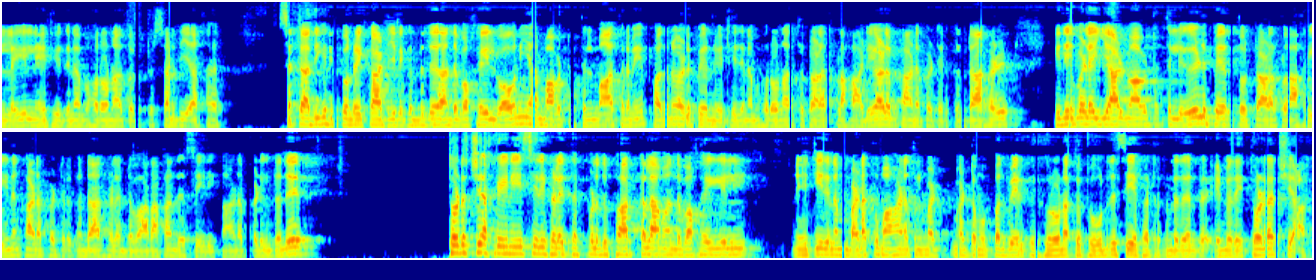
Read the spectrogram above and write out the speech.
நிலையில் நேற்றைய தினம் கொரோனா தொற்று சடதியாக சற்று அதிகரிப்பு ஒன்றை காட்டியிருக்கின்றது. அந்த வகையில் வவுனியா மாவட்டத்தில் மாத்திரமே பதினேழு பேர் நேற்றைய தினம் கொரோனா தொற்றாளர்களாக அடையாளம் காணப்பட்டிருக்கின்றார்கள். இதேவேளை யாழ் மாவட்டத்தில் ஏழு பேர் தொற்றாளர்களாக இனம் காணப்பட்டிருக்கின்றார்கள் என்றவாறாக அந்த செய்தி காணப்படுகின்றது. தொடர்ச்சியாக இனிய செய்திகளை தற்பொழுது பார்க்கலாம். அந்த வகையில் நேற்றைய தினம் வடக்கு மாகாணத்தில் மட்- மட்டும் முப்பது பேருக்கு கொரோனா தொற்று உறுதி செய்யப்பட்டிருக்கின்றது என்ற- என்பதை தொடர்ச்சியாக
